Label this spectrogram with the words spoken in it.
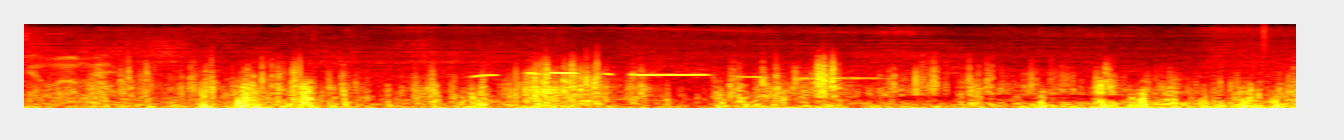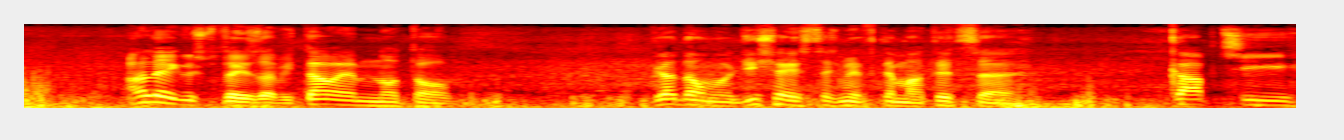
działamy. Ale jak już tutaj zawitałem, no to wiadomo, dzisiaj jesteśmy w tematyce kapci,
